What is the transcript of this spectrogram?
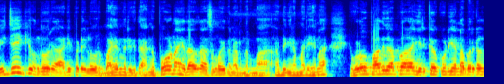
விஜய்க்கு வந்து ஒரு அடிப்படையில் ஒரு பயம் இருக்குது. அங்கே போனால் ஏதாவது அசம்பாவிதம் நடந்துருமா அப்படிங்கிற மாதிரி. ஏன்னா இவ்வளோ பாதுகாப்பாக இருக்கக்கூடிய நபர்கள்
